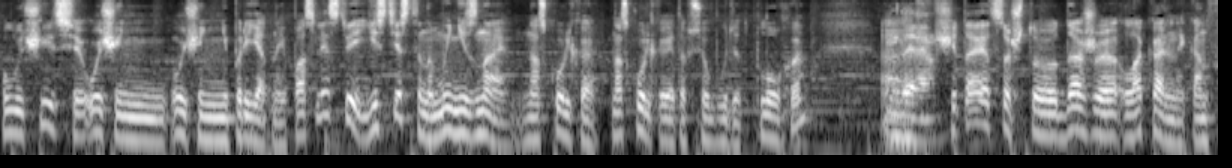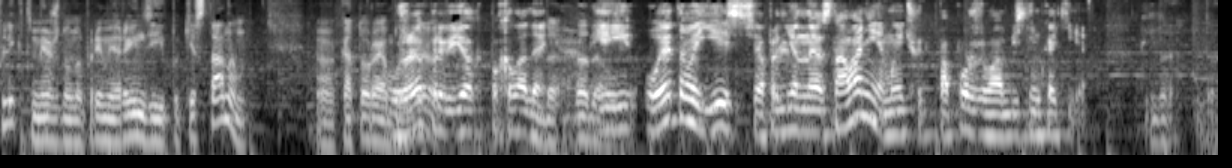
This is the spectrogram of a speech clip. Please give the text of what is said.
получить очень, очень неприятные последствия. Естественно, мы не знаем, насколько, насколько это все будет плохо. А, да. Считается, что даже локальный конфликт между, например, Индией и Пакистаном, э, который обладает... уже приведет к похолоданию. Да, да, да. И у этого есть определенные основания, мы чуть попозже вам объясним, какие. Да, да.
